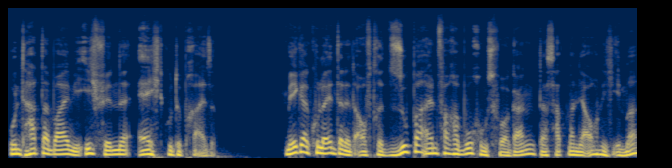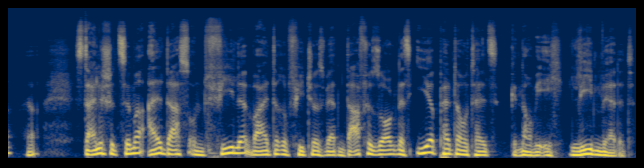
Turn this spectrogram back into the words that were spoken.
und hat dabei, wie ich finde, echt gute Preise. Mega cooler Internetauftritt, super einfacher Buchungsvorgang, das hat man ja auch nicht immer. Ja. Stylische Zimmer, all das und viele weitere Features werden dafür sorgen, dass ihr Penta Hotels, genau wie ich, lieben werdet.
